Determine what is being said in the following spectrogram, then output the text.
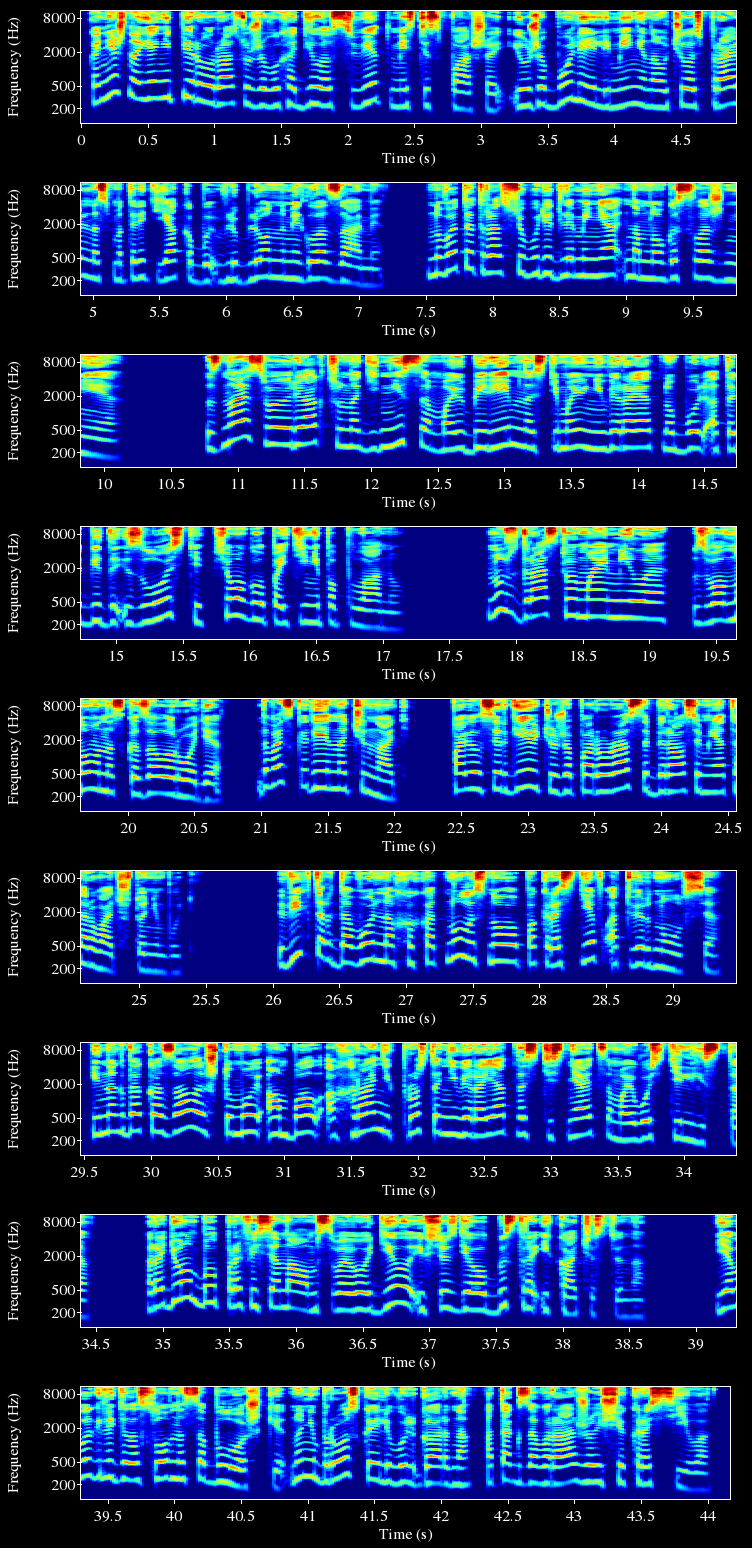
Конечно, я не первый раз уже выходила в свет вместе с Пашей и уже более или менее научилась правильно смотреть якобы влюбленными глазами. Но в этот раз все будет для меня намного сложнее. Зная свою реакцию на Дениса, мою беременность и мою невероятную боль от обиды и злости, все могло пойти не по плану. «Ну, здравствуй, моя милая», – взволнованно сказал Родя. «Давай скорее начинать. Павел Сергеевич уже пару раз собирался мне оторвать что-нибудь». Виктор довольно хохотнул и снова покраснев, отвернулся. Иногда казалось, что мой амбал-охранник просто невероятно стесняется моего стилиста. Родион был профессионалом своего дела и все сделал быстро и качественно. Я выглядела словно с обложки, но не броско или вульгарно, а так завораживающе красиво.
